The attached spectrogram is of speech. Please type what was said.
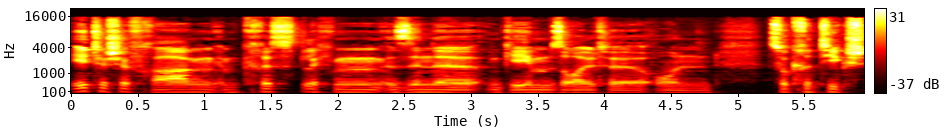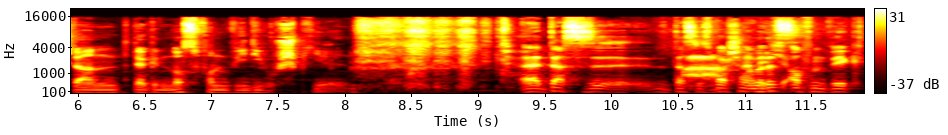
ethische Fragen im christlichen Sinne geben sollte und zur Kritik stand der Genuss von Videospielen. äh, das äh, das ist Ah, aber wahrscheinlich das- auf dem Weg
